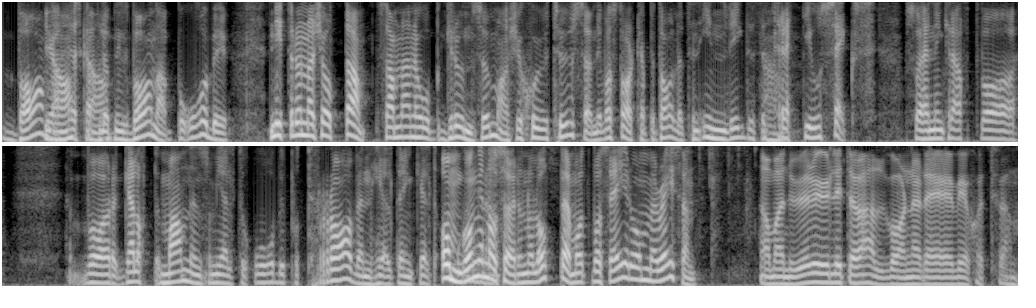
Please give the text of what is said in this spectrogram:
Eh, bana, ja, hästkapplöpningsbana ja. på Åby. 1928 samlade han ihop grundsumman 27 000. Det var startkapitalet. Sen invigdes det ja. 36. Så Henning Kraft var var galoppmannen som hjälpte Åby på traven helt enkelt. Omgången av Sören och loppen. Vad, vad säger du om racen? Ja men nu är det ju lite allvar när det är V75.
